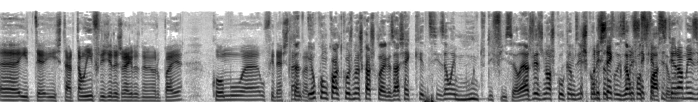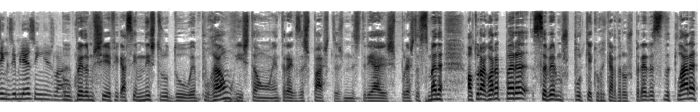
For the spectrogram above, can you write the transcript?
uh, e, ter, e, estar tão a infringir as regras da União Europeia como uh, o Fidesz está Portanto, agora. eu concordo com os meus caros colegas. Acho é que a decisão é muito difícil. É, Às vezes nós colocamos isto como se a é que, decisão por isso é fosse que é fácil. ter homenzinhos e mulherzinhas lá. O Pedro Mexia fica assim ministro do empurrão e estão entregues as pastas ministeriais por esta semana. Altura agora para sabermos porque é que o Ricardo Araújo Pereira se declara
